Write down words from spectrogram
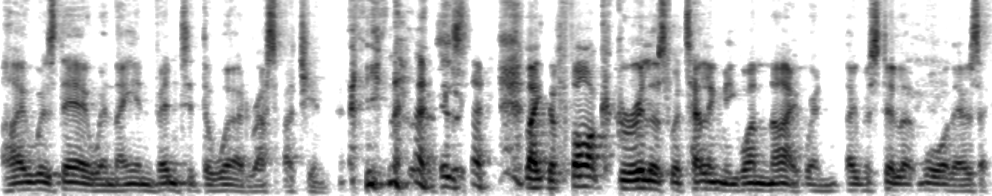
I was there when they invented the word raspachin. you know, oh, like, like the FARC guerrillas were telling me one night when they were still at war, they were saying,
